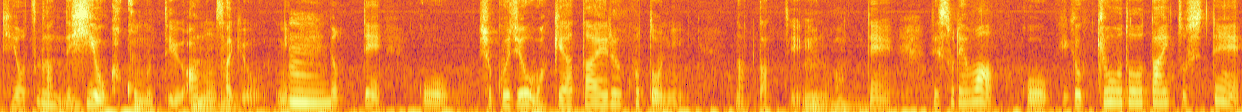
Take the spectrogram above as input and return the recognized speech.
火を使って火を囲むっていうあの作業によってこう食事を分け与えることになったっていうのがあってでそれはこう結局共同体として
